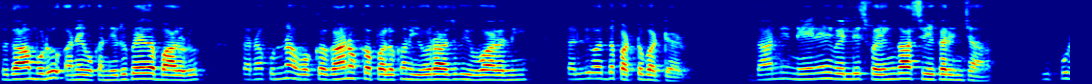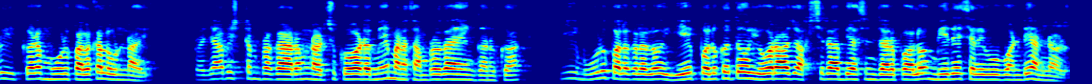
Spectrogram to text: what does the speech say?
సుధాముడు అనే ఒక నిరుపేద బాలుడు తనకున్న ఒక్కగానొక్క పలుకను యువరాజుకు ఇవ్వాలని తల్లి వద్ద పట్టుబట్టాడు. దాన్ని నేనే వెళ్ళి స్వయంగా స్వీకరించాను. ఇప్పుడు ఇక్కడ మూడు పలకలు ఉన్నాయి. ప్రజాభిష్టం ప్రకారం నడుచుకోవడమే మన సంప్రదాయం కనుక ఈ మూడు పలకలలో ఏ పలుకతో యువరాజు అక్షరాభ్యాసం జరపాలో మీరే సెలవివ్వండి అన్నాడు.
